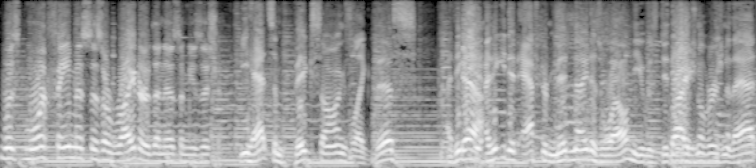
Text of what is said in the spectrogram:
was more famous as a writer than as a musician. He had some big songs like this. I think Yeah. I think he did After Midnight as well. He was did the Right. original version of that.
